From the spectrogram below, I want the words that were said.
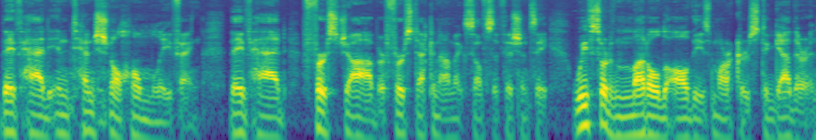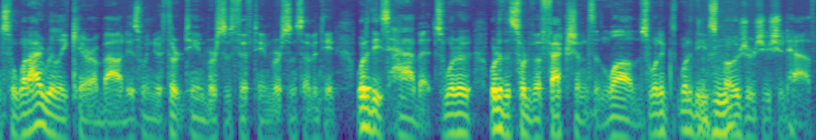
They've had intentional home leaving. They've had first job or first economic self sufficiency. We've sort of muddled all these markers together. And so, what I really care about is when you're 13 versus 15 versus 17, what are these habits? What are, what are the sort of affections and loves? What are, what are the mm-hmm. exposures you should have?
